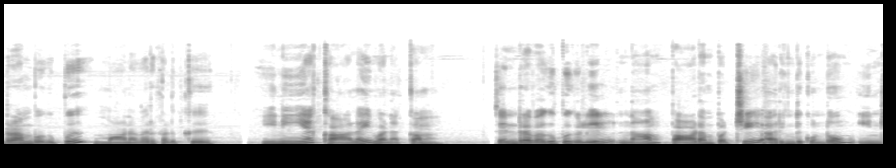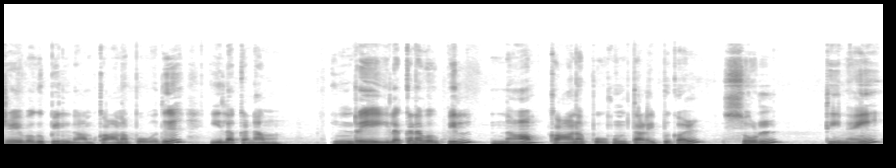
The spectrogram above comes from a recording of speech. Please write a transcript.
மூன்றாம் வகுப்பு மாணவர்களுக்கு இனிய காலை வணக்கம். சென்ற வகுப்புகளில் நாம் பாடம் பற்றி அறிந்து கொண்டோம். இன்றைய வகுப்பில் நாம் காணப்போவது இலக்கணம். இன்றைய இலக்கண வகுப்பில் நாம் காணப்போகும் தலைப்புகள் சொல் திணை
